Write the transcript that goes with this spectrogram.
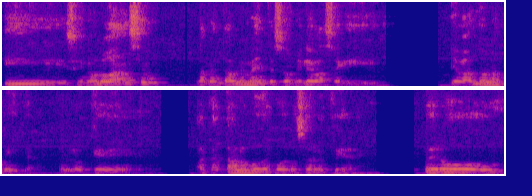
Y si no lo hacen, lamentablemente Sony le va a seguir llevando la milla en lo que a catálogo de juegos se refiere. Pero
